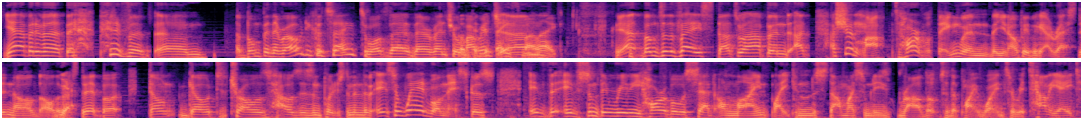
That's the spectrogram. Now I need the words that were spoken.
yeah, a bit of a bit, of a um, a bump in the road, you could say, towards their, their eventual Bump in the marriage. face, Um, like. yeah, bump to the face. That's what happened. I, I shouldn't laugh. It's a horrible thing when you know people get arrested and all, all the Yeah. rest of it. But don't go to trolls' houses and punch them in the. It's a weird one, this, because if the, if something really horrible was said online, like you can understand why somebody's riled up to the point of wanting to retaliate.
